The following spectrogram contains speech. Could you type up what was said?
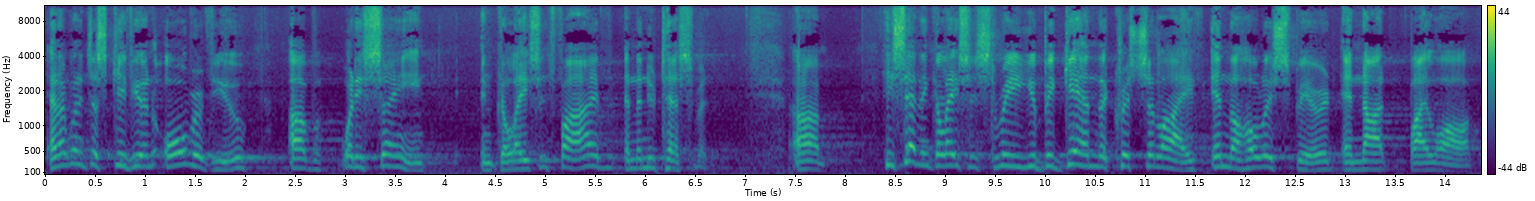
And I'm going to just give you an overview of what he's saying in Galatians 5 and the New Testament. Um, he said in Galatians 3, you begin the Christian life in the Holy Spirit and not by law.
